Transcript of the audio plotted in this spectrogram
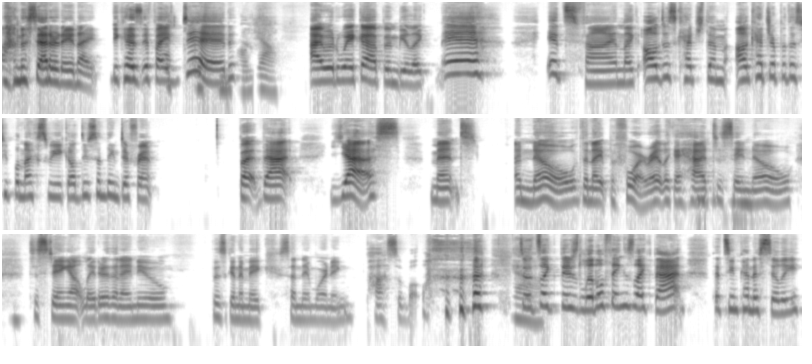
on a Saturday night because if I did, yeah. I would wake up and be like, eh, it's fine. Like, I'll just catch them. I'll catch up with those people next week. I'll do something different. But that yes meant a no the night before, right? Like, I had to say mm-hmm. no to staying out later than I knew was going to make Sunday morning possible. yeah. So it's like there's little things like that that seem kind of silly,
